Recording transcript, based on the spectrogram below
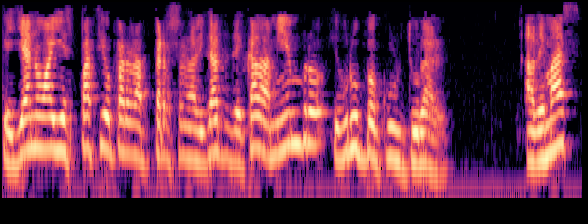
que ya no hay espacio para la personalidad de cada miembro y grupo cultural. Además,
